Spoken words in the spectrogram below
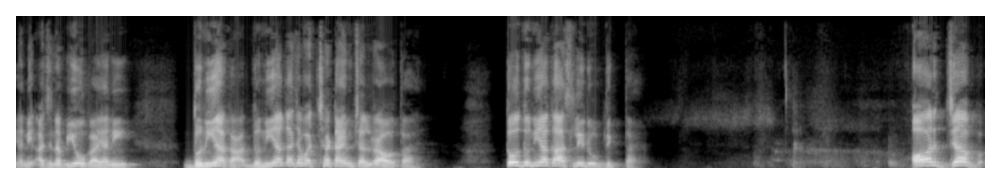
यानी अजनबियों का, यानी दुनिया का दुनिया का जब अच्छा टाइम चल रहा होता है तो दुनिया का असली रूप दिखता है। और जब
